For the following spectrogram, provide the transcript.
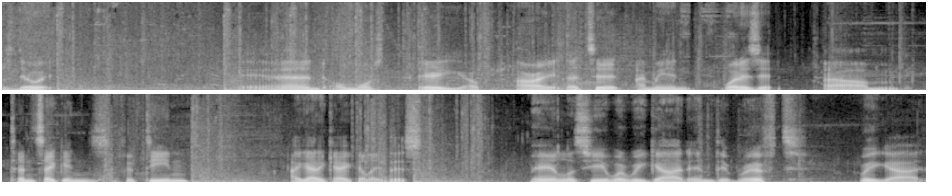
let's do it. And almost, there you go. Alright, that's it. I mean, what is it? Um, 10 seconds? 15? I gotta calculate this. And let's see what we got in the rift. We got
